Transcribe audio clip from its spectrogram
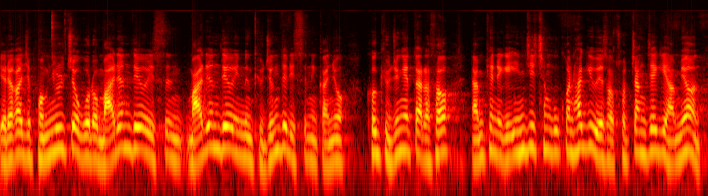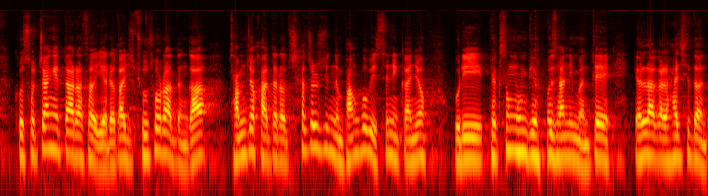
여러 가지 법률적으로 마련되어 있은 마련되어 있는 규정들이 있으니까요. 그 규정에 따라서 남편에게 인지청구권 하기 위해서 소장 제기하면 그 소장에 따라서 여러 가지 주소라든가 잠적하더라도 찾을 수 있는 방법이 있으니까요. 우리 백성문 변호사님한테 연락을 하시던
